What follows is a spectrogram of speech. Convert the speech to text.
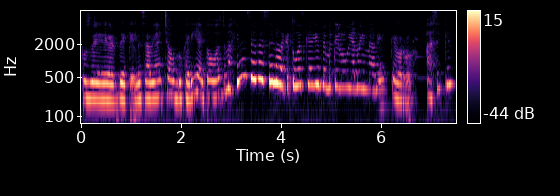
pues, de, que les había echado brujería y todo esto. Imagínense esa escena de que tú ves que alguien se mete y luego ya no hay nadie. ¡Qué horror! Así que,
